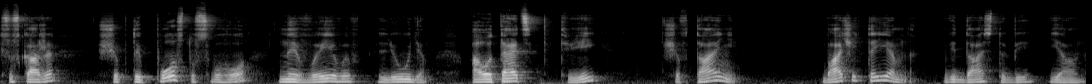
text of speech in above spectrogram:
Ісус каже, щоб ти посту свого не виявив людям. А Отець твій, що в тайні, бачить таємне, віддасть тобі явне.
